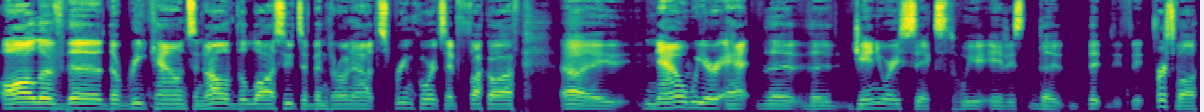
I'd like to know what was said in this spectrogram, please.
all of the the recounts and all of the lawsuits have been thrown out. The Supreme Court said fuck off. Uh, now we are at the the January sixth. We it is the, the, the first of all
